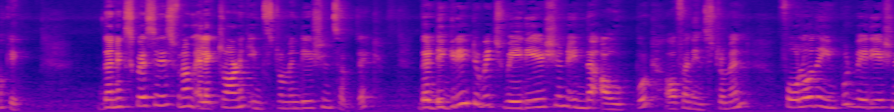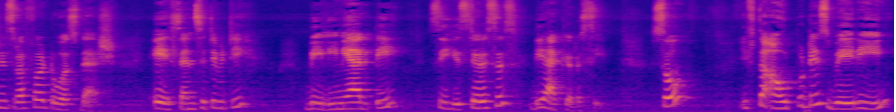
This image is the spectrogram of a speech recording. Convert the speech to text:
Okay. The next question is from electronic instrumentation subject. The degree to which variation in the output of an instrument follow the input variation is referred to as dash. A. Sensitivity. B. Linearity. C. Hysteresis. D. Accuracy. So, if the output is varying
